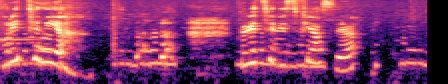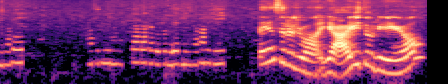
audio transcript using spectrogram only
브리트니야. 브리트니 스피어스야? 댄스를 좋아. 얘 아이돌이에요?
